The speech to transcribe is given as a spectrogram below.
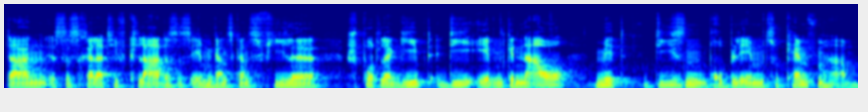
dann ist es relativ klar, dass es eben ganz, ganz viele Sportler gibt, die eben genau mit diesen Problemen zu kämpfen haben.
